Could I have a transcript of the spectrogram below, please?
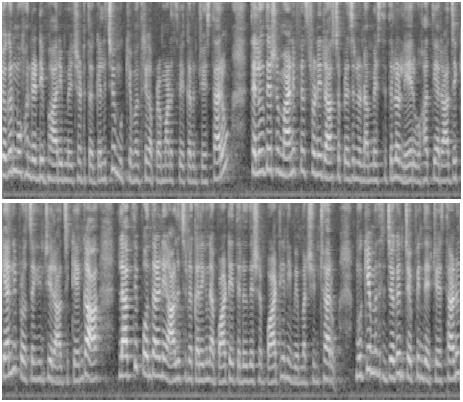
జగన్మోహన్ రెడ్డి భారీ మెజార్టీతో గెలిచి ముఖ్యమంత్రిగా ప్రమాణ స్వీకారం చేస్తారు. తెలుగుదేశం మేనిఫెస్టోని రాష్ట్ర ప్రజలు నమ్మే స్థితిలో లేరు. హత్య రాజకీయాల్ని ప్రోత్సహించి రాజకీయంగా లబ్ధి పొందాలని ఆలోచన కలిగిన పార్టీ తెలుగుదేశం పార్టీ అని విమర్శించారు. ముఖ్యమంత్రి జగన్ చెప్పిందే చేస్తాడు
